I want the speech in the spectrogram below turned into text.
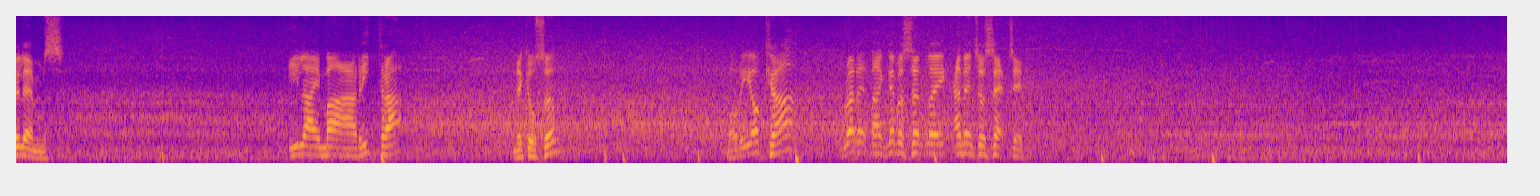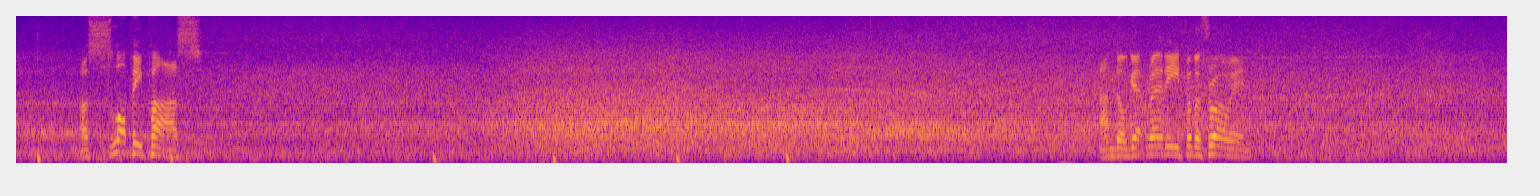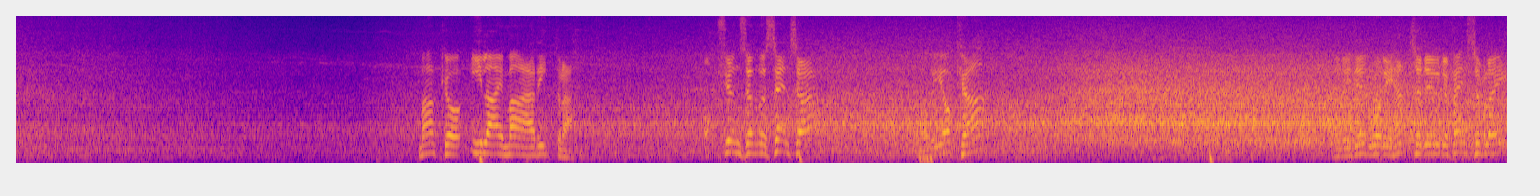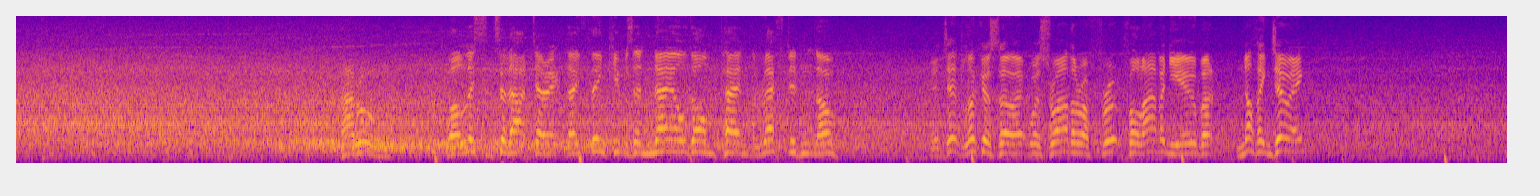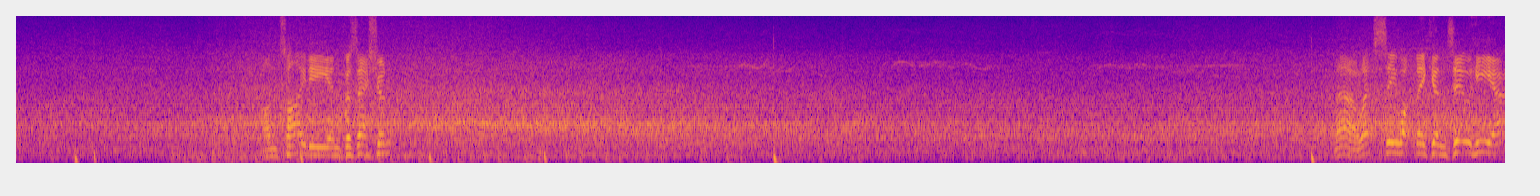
Willems. Ilaimaharitra. Nicholson. Morioka. Read it magnificently and intercepted. A sloppy pass. And they'll get ready for the throw-in. Marco Ilaimaharitra. Options in the centre. Morioka. And he did what he had to do defensively. Haroun. Well, listen to that, Derek. They think it was a nailed-on pen. The ref didn't know. It did look as though it was rather a fruitful avenue, but nothing doing. Untidy in possession. Now, let's see what they can do here.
